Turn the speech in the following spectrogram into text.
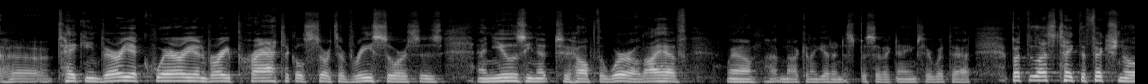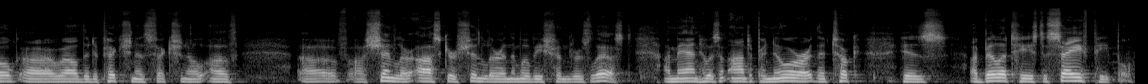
uh, taking very Aquarian, very practical sorts of resources and using it to help the world. I have, well, I'm not going to get into specific names here with that, but let's take the fictional, uh, well, the depiction is fictional of of uh, Schindler, Oskar Schindler in the movie Schindler's List, a man who was an entrepreneur that took his abilities to save people.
